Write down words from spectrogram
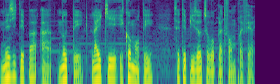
n'hésitez pas à noter, liker et commenter cet épisode sur vos plateformes préférées.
